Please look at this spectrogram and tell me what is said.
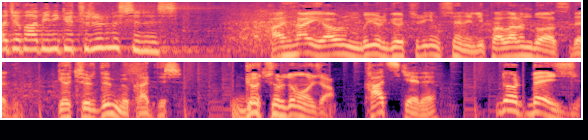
Acaba beni götürür müsünüz? Hay hay yavrum buyur götüreyim seni. Lipaların doğası dedim. Götürdün mü Kadir? Götürdüm hocam. Kaç kere? 4-5.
